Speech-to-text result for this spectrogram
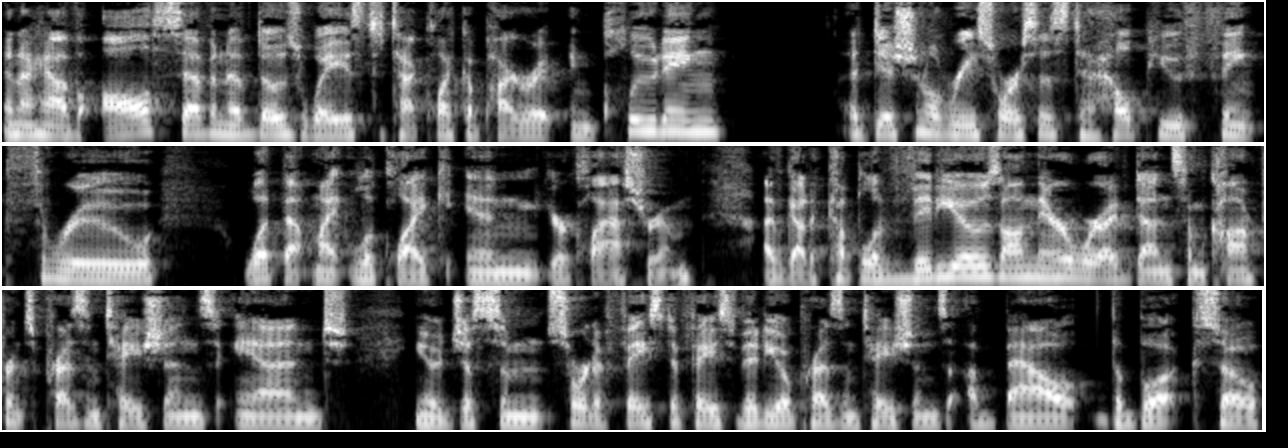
and I have all seven of those ways to tech like a pirate, including additional resources to help you think through what that might look like in your classroom. I've got a couple of videos on there where I've done some conference presentations and, you know, just some sort of face to face video presentations about the book. So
